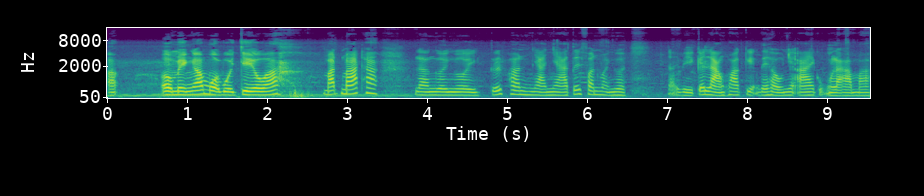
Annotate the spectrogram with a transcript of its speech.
À, Ở mình à, mỗi buổi chiều mát mát ha là người người tưới phân nhà nhà tưới phân mọi người tại vì cái làng hoa kiểng thì hầu như ai cũng làm mà.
